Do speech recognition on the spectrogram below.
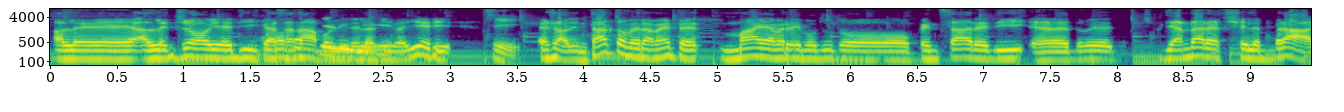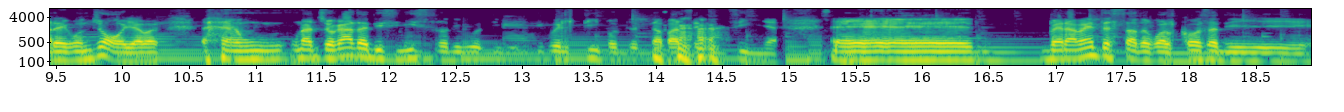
alle, alle gioie di Casanapoli relativa ieri sì. Esatto, intanto veramente mai avrei potuto pensare di, eh, dove, di andare a celebrare con gioia eh, un, una giocata di sinistro di, di, di quel tipo da parte di Insigne. sì. eh, veramente è stato qualcosa di,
